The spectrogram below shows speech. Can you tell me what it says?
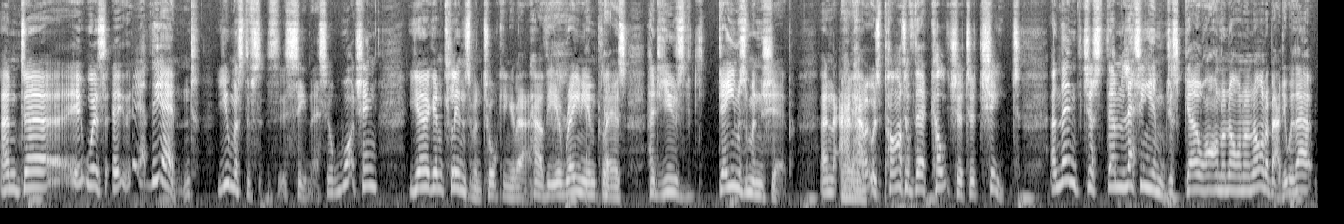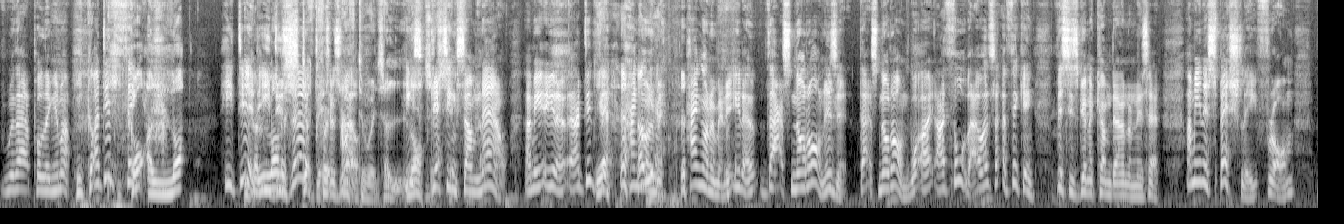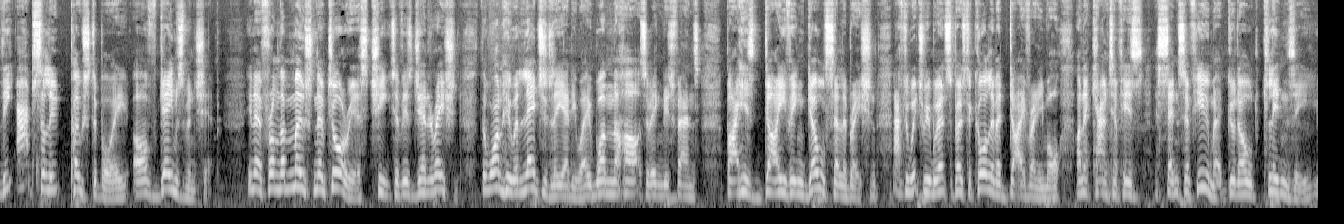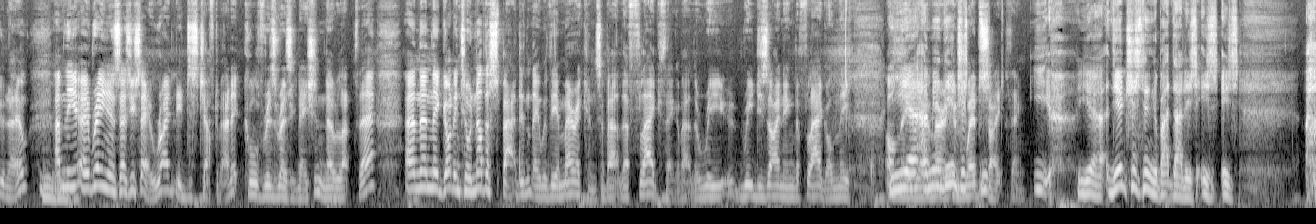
And uh, it was uh, at the end. You must have seen this. You're watching Jurgen Klinsmann talking about how the Iranian players had used gamesmanship and, and how it was part of their culture to cheat, and then just them letting him just go on and on and on about it without without pulling him up. He got, I did he think got a lot. He did. a He deserved it as well. afterwards, a He's lot of getting some now. I mean, you know, I did think. Yeah. Hang Oh, on a minute. Hang on a minute. You know, that's not on, is it? That's not on. What I, I thought that I was thinking this is going to come down on his head. I mean, especially from the absolute poster boy of gamesmanship. You know, from the most notorious cheat of his generation. The one who allegedly, anyway, won the hearts of English fans by his diving goal celebration, after which we weren't supposed to call him a diver anymore on account of his sense of humour. Good old Clinsey, you know. And the Iranians, as you say, rightly dischuffed about it, called for his resignation, no luck there. And then they got into another spat, didn't they, with the Americans about the flag thing, about the re- redesigning the flag on the on Yeah, the uh, I mean, the American interest- website thing. Yeah, yeah. The interesting thing about that is is is.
